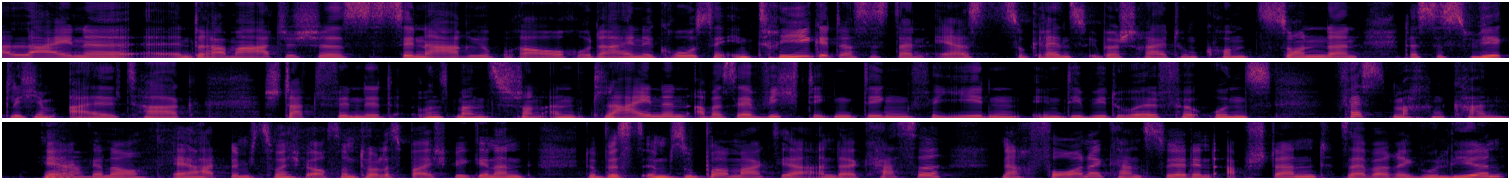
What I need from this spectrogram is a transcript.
alleine ein dramatisches Szenario braucht oder eine große Intrige, dass es dann erst zur Grenzüberschreitung kommt, sondern dass es wirklich im Alltag stattfindet und man es schon an kleinen, aber sehr wichtigen Dingen für jeden individuell für uns festmachen kann. Ja? ja, genau. Er hat nämlich zum Beispiel auch so ein tolles Beispiel genannt. Du bist im Supermarkt, ja, an der Kasse. Nach vorne kannst du ja den Abstand selber regulieren,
